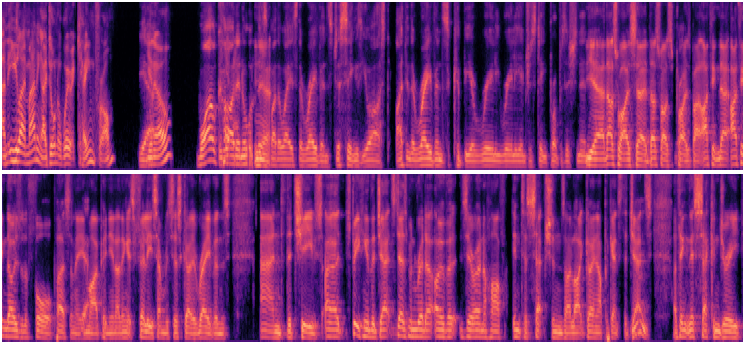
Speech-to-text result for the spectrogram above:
And Eli Manning, I don't know where it came from. Yeah. You know? Wild card yeah. in all of this, yeah. by the way, is the Ravens. Just seeing as you asked, I think the Ravens could be a really, really interesting proposition. In yeah, that's what I said. That's what I was surprised about. I think that I think those are the four personally, yeah. in my opinion. I think it's Philly, San Francisco, Ravens, and the Chiefs. Uh, speaking of the Jets, Desmond Ridder over zero and a half interceptions. I like going up against the hmm. Jets. Mm. I think this secondary.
